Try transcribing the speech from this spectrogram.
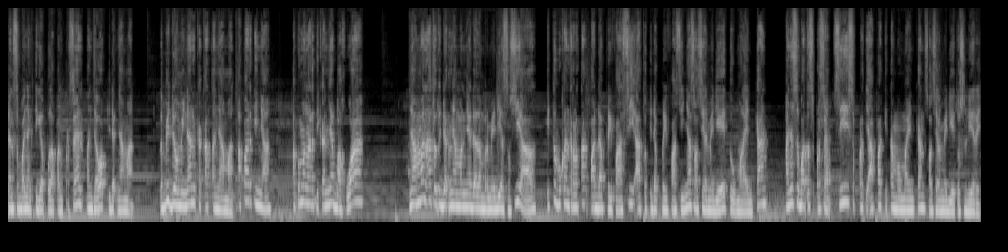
Dan sebanyak 38% menjawab tidak nyaman. Lebih dominan ke kata nyaman. Apa artinya? Aku mengartikannya bahwa nyaman atau tidak nyamannya dalam bermedia sosial itu bukan terletak pada privasi atau tidak privasinya sosial media itu, melainkan hanya sebatas persepsi seperti apa kita memainkan sosial media itu sendiri.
